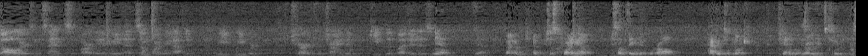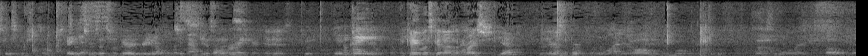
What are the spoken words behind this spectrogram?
dollars and cents partly, and we, at some point, we have to, we, we were charged with trying to keep the budget as. Yeah, yeah. But I'm, I'm just pointing out something that we're all having to look down the road into. This is face very real. and Let's it's- now, it's all- right here. It is. Okay, Okay, let's get on the price. Yeah. So there's, Christopher? Oh, man.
